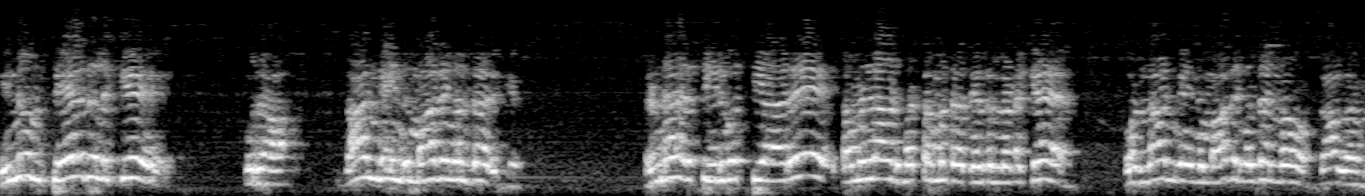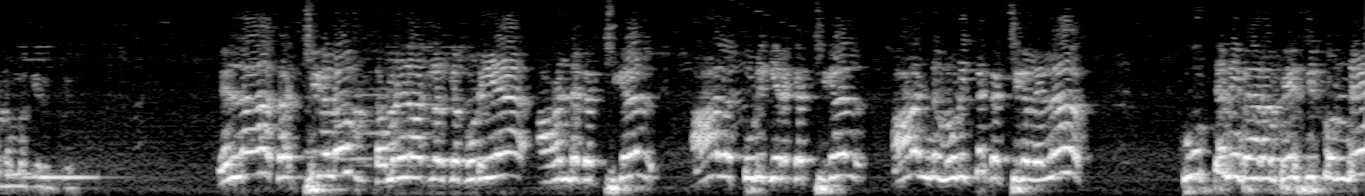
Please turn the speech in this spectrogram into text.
இன்னும் தேர்தலுக்கு ஒரு நான்கைந்து மாதங்கள் தான் இருக்கு. ரெண்டாயிரத்தி இருபத்தி ஆறு தமிழ்நாடு சட்டமன்ற தேர்தல் நடக்க ஒரு நான்கைந்து மாதங்கள் தான் இன்னும் காலம் நமக்கு இருக்கு. எல்லா கட்சிகளும் தமிழ்நாட்டில் இருக்கக்கூடிய ஆண்ட கட்சிகள் ஆள துடிக்கிற கட்சிகள் ஆண்டு முடித்த கட்சிகள் எல்லாம் கூட்டணி பேரம் பேசிக்கொண்டு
